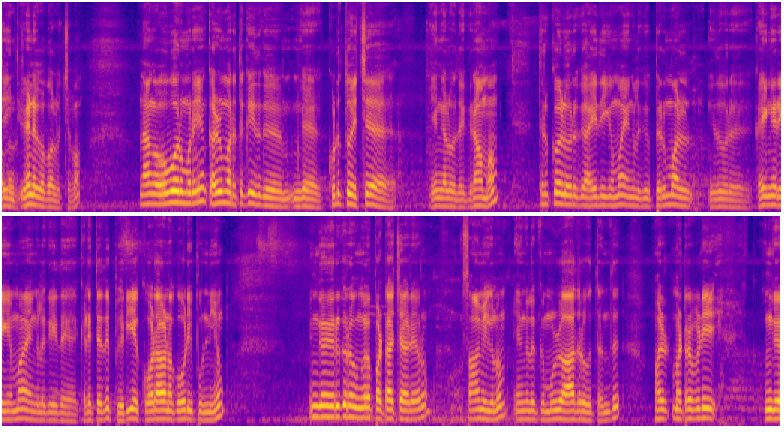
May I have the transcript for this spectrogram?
ஜெயந்தி வேணுகோபால் உற்சவம். நாங்கள் ஒவ்வொரு முறையும் கழுமரத்துக்கு இதுக்கு மிக கொடுத்து வச்ச எங்களது கிராமம். திருக்கோயிலூருக்கு ஐதீகமாக எங்களுக்கு பெருமாள் இது ஒரு கைங்கரியமாக எங்களுக்கு இது கிடைத்தது. பெரிய கோடான கோடி புண்ணியம். இங்கே இருக்கிறவங்க பட்டாச்சாரியாரும் சாமிகளும் எங்களுக்கு முழு ஆதரவு தந்து மற்றபடி இங்கே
